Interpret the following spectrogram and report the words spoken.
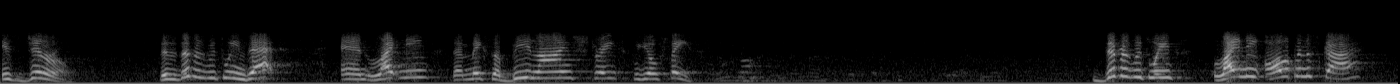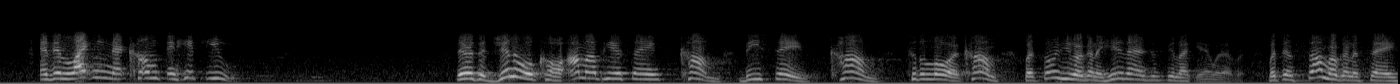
It's general. There's a difference between that and lightning that makes a beeline straight for your face. Difference between lightning all up in the sky and then lightning that comes and hits you. There's a general call. I'm up here saying, Come, be saved. Come to the Lord. Come. But some of you are going to hear that and just be like, Yeah, whatever. But then some are going to say,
